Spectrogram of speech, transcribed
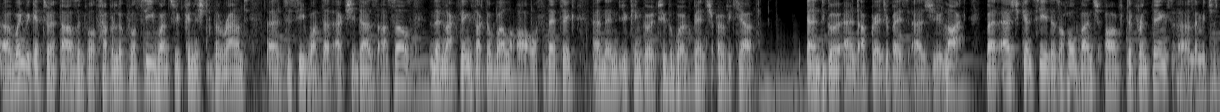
uh, when we get to a thousand, we'll have a look. We'll see once we finished the round uh, to see what that actually does ourselves. And then like things like the well are aesthetic, and then you can go to the workbench over here and go and upgrade your base as you like. But as you can see, there's a whole bunch of different things. Uh, let me just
